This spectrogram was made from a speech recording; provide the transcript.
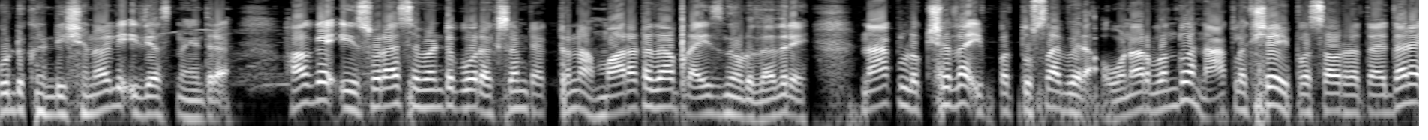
ಗುಡ್ ಕಂಡೀಷನಲ್ಲಿ ಇದೆ ಸ್ನೇಹಿತರೆ. ಹಾಗೆ ಈ Swaraj seven two four XM ಟ್ರ್ಯಾಕ್ಟರ್ನ ಮಾರಾಟದ ಪ್ರೈಸ್ ನೋಡೋದಾದ್ರೆ, ನಾಲ್ಕು ಲಕ್ಷದ ಇಪ್ಪತ್ತು ಸಾವಿರ. ಓನರ್ ಬಂದು ನಾಲ್ಕು ಲಕ್ಷ ಇಪ್ಪತ್ತು ಸಾವಿರ ಹೇಳ್ತಾ ಇದ್ದಾರೆ.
